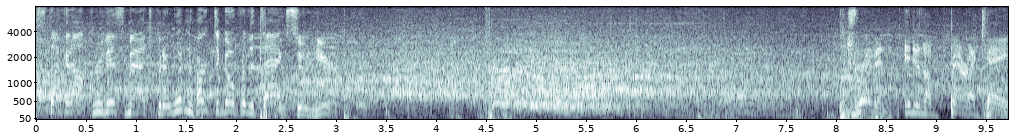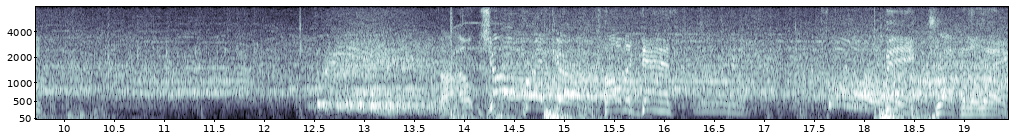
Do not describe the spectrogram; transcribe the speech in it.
They stuck it out through this match, but it wouldn't hurt to go for the tag soon here. Driven into the barricade. Uh-oh. Jawbreaker! Call the dentist. Big drop of the leg.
